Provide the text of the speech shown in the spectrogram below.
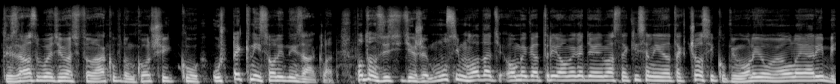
tak zrazu budete mať v tom nákupnom košíku už pekný solidný základ. Potom zistíte, že musím hľadať omega-3 omega-9 masné kyseliny, no tak čo si kúpim? Olivové oleje a ryby.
